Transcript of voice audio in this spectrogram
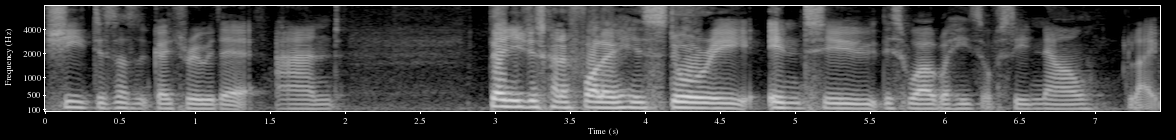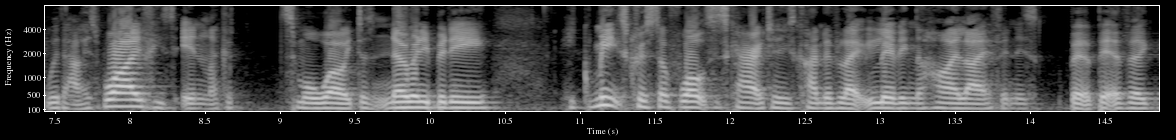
She just doesn't go through with it, and then you just kind of follow his story into this world where he's obviously now like without his wife. He's in like a small world. He doesn't know anybody he meets Christoph Waltz's character, who's kind of like living the high life and is a bit of a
